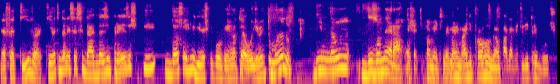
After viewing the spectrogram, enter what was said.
efetiva diante da necessidade das empresas e dessas medidas que o governo até hoje vem tomando de não desonerar efetivamente, né, mas mais de prorrogar o pagamento de tributos.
